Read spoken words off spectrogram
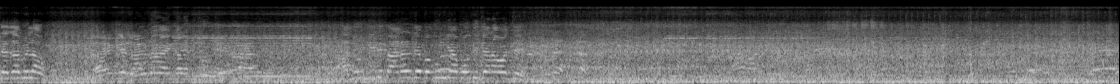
त्याचा बी लाव. अजून किती बॅनर ते बघून घ्या मोदीच्या नावाचे हे पाडू नका फक्त हा. हे भारत सरकारचा आणि मोदी सरकारने जे काम आपण केलं आहे, पूर्ण महाराष्ट्रामध्ये त्या सगळ्यांचा दाखवलेला आहे. हो, पहिले आणि आता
